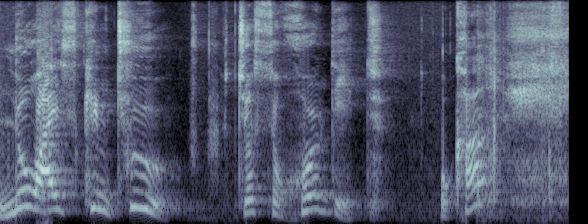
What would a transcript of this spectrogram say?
No ice cream too. Just hold it. Okay?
